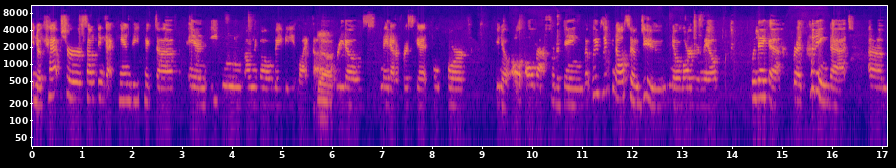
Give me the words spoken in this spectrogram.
you know, capture something that can be picked up and eaten on the go, maybe like uh, Yeah. burritos made out of brisket, pulled pork, you know, all, all that sort of thing. But we, we can also do, you know, a larger meal. We make a bread pudding that um,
